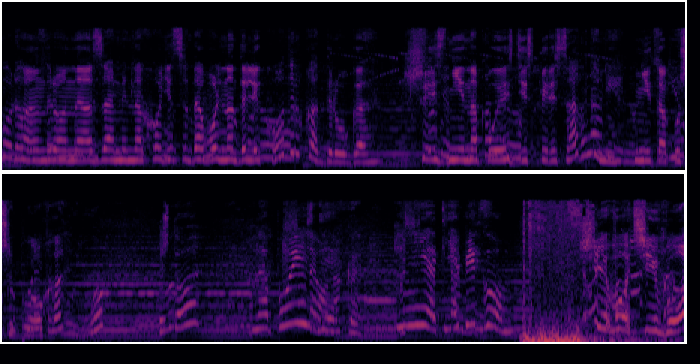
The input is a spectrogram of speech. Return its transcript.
Андрон и Азами находятся довольно далеко друг от друга. Шесть дней на поезде с пересадками? Не так уж и плохо. Что? На поезде? Нет, я бегом. Чего-чего?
